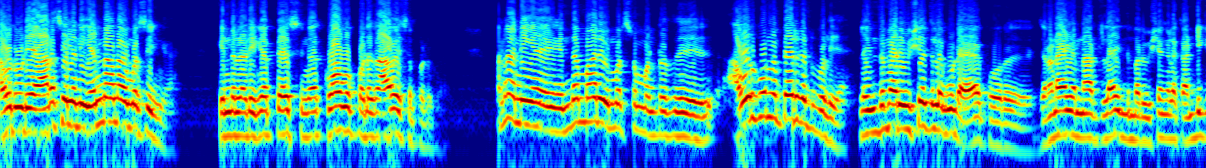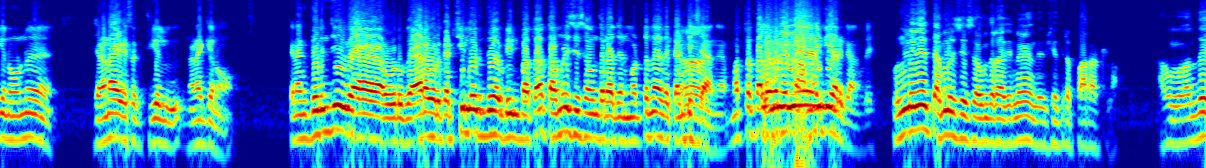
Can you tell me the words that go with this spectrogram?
அவருடைய அரசியலை நீங்க என்னென்ன விமர்சிங்க? கிண்டல் அடிங்க பேசுங்க கோபப்படுங்க ஆவேசப்படுங்க. ஆனா நீங்க இந்த மாதிரி விமர்சனம் பண்றது அவருக்கு ஒன்றும் பேர் கட்டு போலையே இல்ல இந்த மாதிரி விஷயத்துல கூட இப்போ ஒரு ஜனநாயக நாட்டுல இந்த மாதிரி விஷயங்களை கண்டிக்கணும்னு ஜனநாயக சக்திகள் நினைக்கணும். எனக்கு தெரிஞ்சு வே- ஒரு வேற ஒரு கட்சியில இருந்து அப்படின்னு பார்த்தா தமிழிசை சவுந்தரராஜன் மட்டும்தான் இதை கண்டிச்சாங்க. மத்த தலைவர்கள் எல்லாம் அமைதியா இருக்காங்களே. உண்மையிலேயே தமிழிசை சவுந்தரராஜனை இந்த விஷயத்துல பாராட்டலாம். அவங்க வந்து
